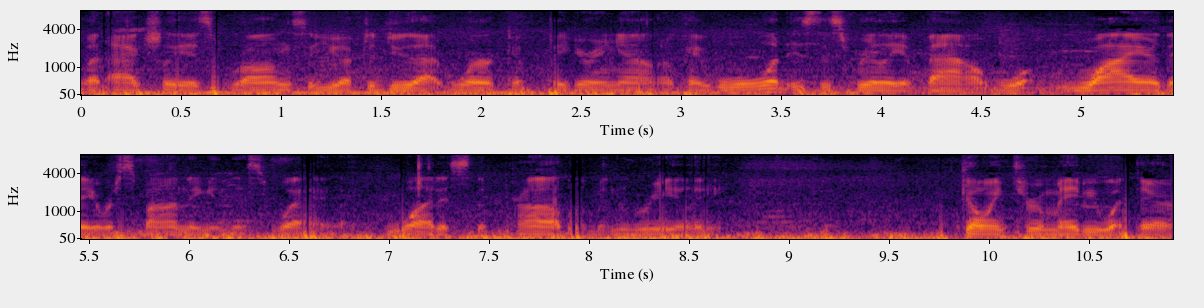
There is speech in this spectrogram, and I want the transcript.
what actually is wrong. So you have to do that work of figuring out, okay, well, what is this really about? Wh- Why are they responding in this way? Like, what is the problem? And really going through maybe what their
